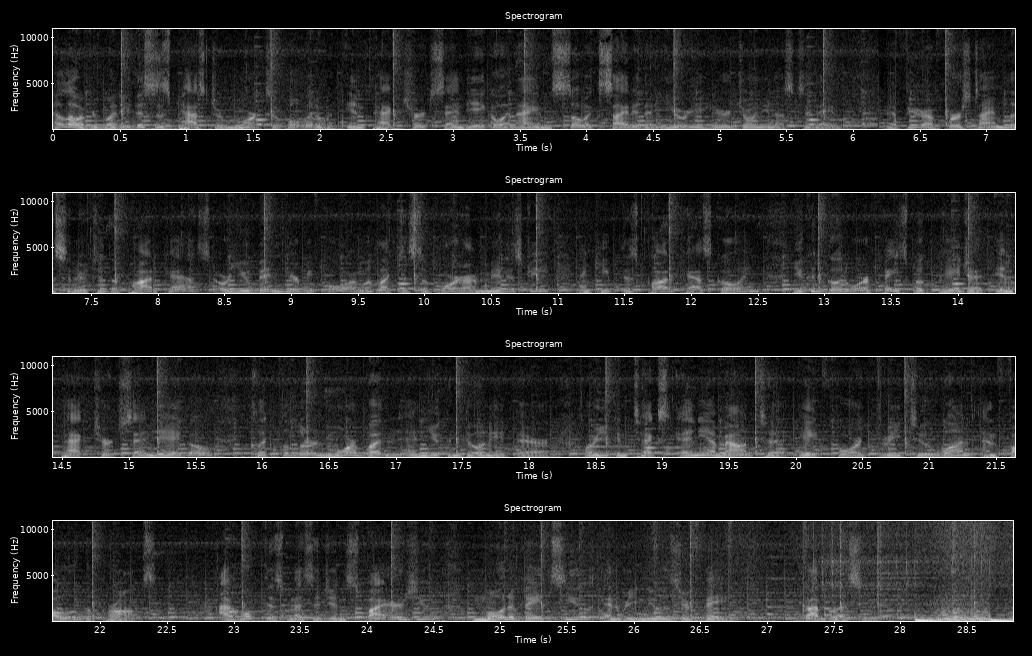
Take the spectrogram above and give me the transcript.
Hello, everybody. This is Pastor Mark Sepulveda with Impact Church San Diego, and I am so excited that you are here joining us today. If you're a first time listener to the podcast, or you've been here before and would like to support our ministry and keep this podcast going, you can go to our Facebook page at Impact Church San Diego, click the Learn More button, and you can donate there. Or you can text any amount to 84321 and follow the prompts. I hope this message inspires you, motivates you, and renews your faith. God bless you.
